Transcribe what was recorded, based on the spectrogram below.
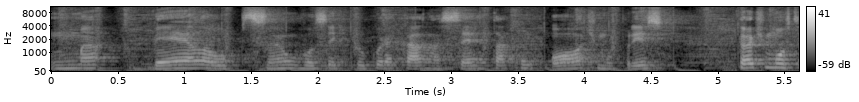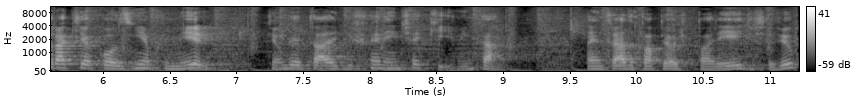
uma bela opção. Você que procura casa na Serra, tá com ótimo preço. Quero te mostrar aqui a cozinha primeiro. tem um detalhe diferente aqui. Vem cá. Na entrada, papel de parede, você viu?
